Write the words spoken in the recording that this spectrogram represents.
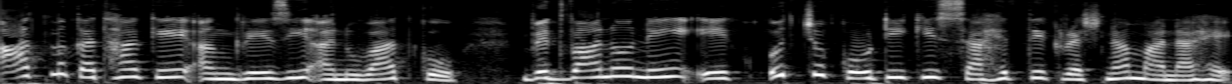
आत्मकथा के अंग्रेज़ी अनुवाद को विद्वानों ने एक उच्च कोटि की साहित्यिक रचना माना है।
